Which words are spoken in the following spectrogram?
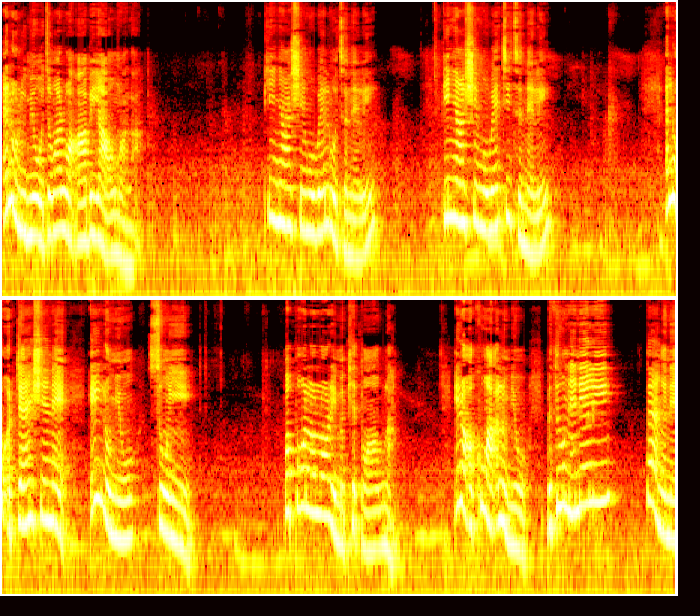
အဲ့လိုလူမျိုးကိုကျမတို့ကအားပေးရအောင်ပါလားပညာရှင်ကိုပဲလိုချင်တယ်လေပညာရှင်ကိုပဲကြည့်ချင်တယ်လေအဲ့လို attention နဲ့အဲ့လိုမျိုးဆိုရင် ပေါ်ပေါ်လောလောတွေမဖြစ်သွားဘူးလားအဲ့တော့အခုကအဲ့လိုမျိုးဘယ်သူနည်းနည်းလေးတန့်ကနေ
